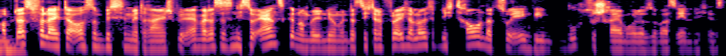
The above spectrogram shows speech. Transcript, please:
Ob das vielleicht da auch so ein bisschen mit reinspielt. Einfach, dass es nicht so ernst genommen wird in dem Moment, dass sich dann vielleicht auch Leute nicht trauen, dazu irgendwie ein Buch zu schreiben oder sowas ähnliches.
